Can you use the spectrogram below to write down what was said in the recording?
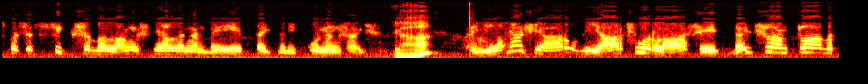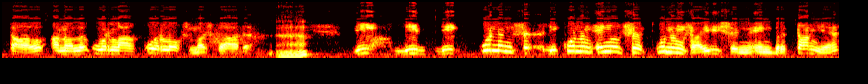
spesifieke belangstelling en beheptheid met die koningshuis. Ja. Laas jaar of die jaar voorlaas het Duitsland klaar betaal aan hulle oorlog oorlogsmisdade. Ja. Uh -huh die die die koning se die koning Engelse koningshuis in en Brittanje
